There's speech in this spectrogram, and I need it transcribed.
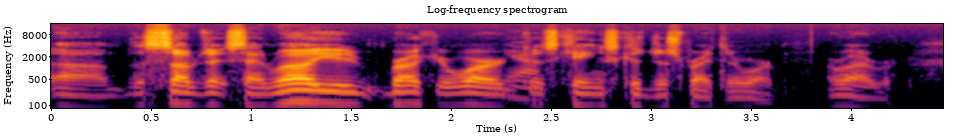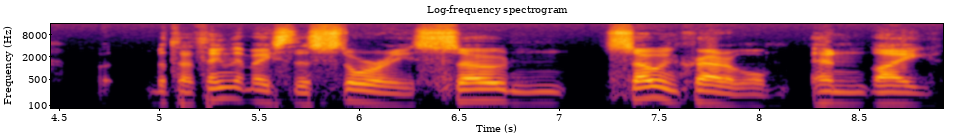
um, the subject saying, "Well, you broke your word," because yeah. kings could just break their word or whatever. But, but the thing that makes this story so so incredible and like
